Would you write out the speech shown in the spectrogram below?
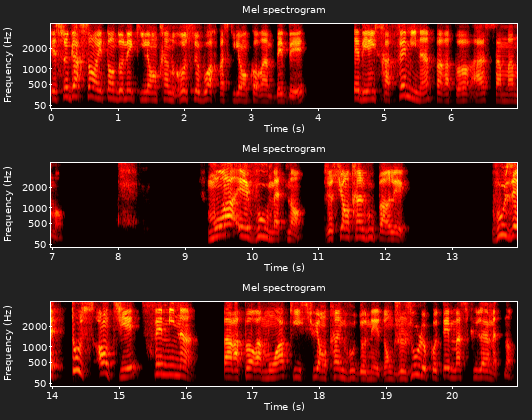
Et ce garçon, étant donné qu'il est en train de recevoir parce qu'il est encore un bébé, eh bien, il sera féminin par rapport à sa maman. Moi et vous maintenant, je suis en train de vous parler. Vous êtes tous entiers féminins par rapport à moi qui suis en train de vous donner. Donc je joue le côté masculin maintenant,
